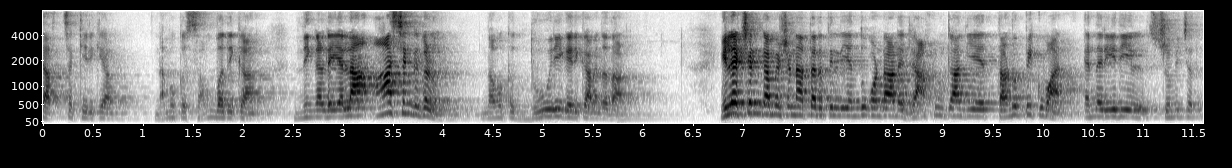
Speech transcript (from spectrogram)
ചർച്ചയ്ക്കിരിക്കാം നമുക്ക് സംവദിക്കാം നിങ്ങളുടെ എല്ലാ ആശങ്കകളും നമുക്ക് ദൂരീകരിക്കാം എന്നതാണ്. ഇലക്ഷൻ കമ്മീഷൻ അത്തരത്തിൽ എന്തുകൊണ്ടാണ് രാഹുൽ ഗാന്ധിയെ തണുപ്പിക്കുവാൻ എന്ന രീതിയിൽ ശ്രമിച്ചത്?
